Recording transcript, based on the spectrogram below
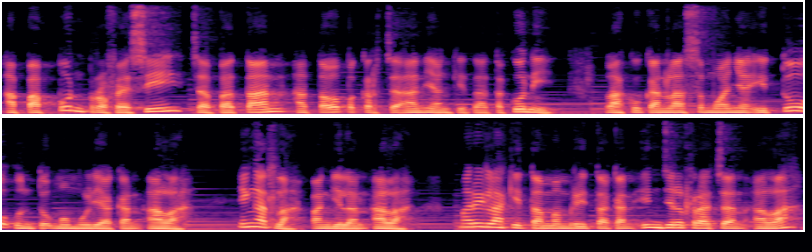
Apa pun profesi, jabatan, atau pekerjaan yang kita tekuni, lakukanlah semuanya itu untuk memuliakan Allah. Ingatlah panggilan Allah. Marilah kita memberitakan Injil Kerajaan Allah,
